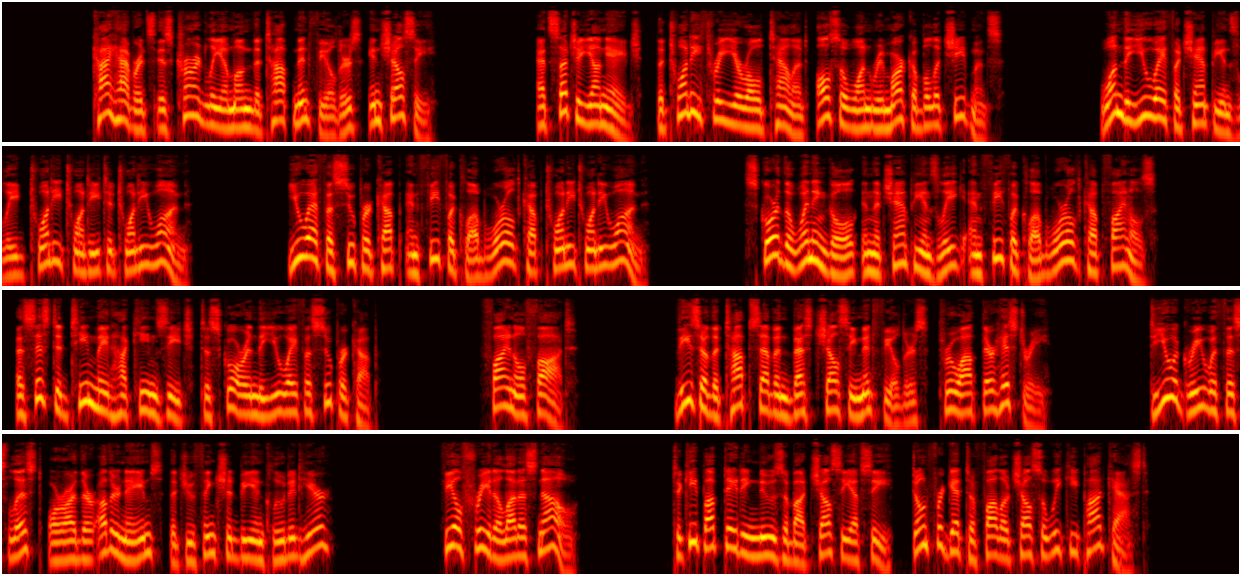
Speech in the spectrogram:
Kai Havertz is currently among the top midfielders in Chelsea. At such a young age, the 23 year old talent also won remarkable achievements. Won the UEFA Champions League 2020 21, UEFA Super Cup and FIFA Club World Cup 2021. Scored the winning goal in the Champions League and FIFA Club World Cup finals assisted teammate Hakim Ziyech to score in the UEFA Super Cup. Final thought These are the top 7 best Chelsea midfielders throughout their history. Do you agree with this list or are there other names that you think should be included here? Feel free to let us know. To keep updating news about Chelsea FC, don't forget to follow Chelsea Wiki podcast.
